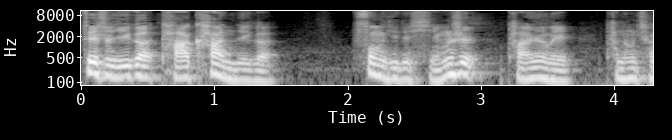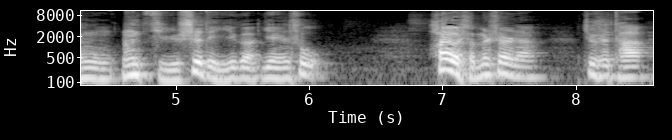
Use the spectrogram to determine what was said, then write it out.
这是一个他看这个奉献的形式，他认为他能成功、能举世的一个因素。还有什么事儿呢？就是他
